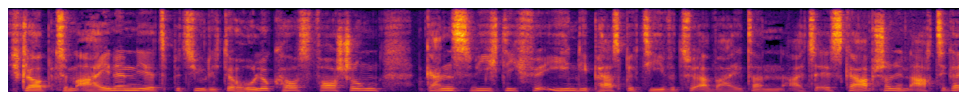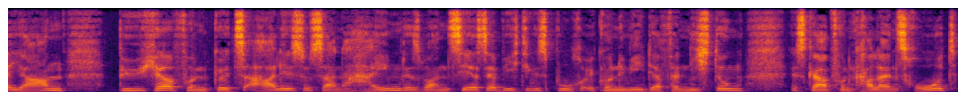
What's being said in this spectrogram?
Ich glaube, zum einen jetzt bezüglich der Holocaust-Forschung ganz wichtig für ihn, die Perspektive zu erweitern. Also es gab schon in den 80er Jahren Bücher von Götz Ali, Susanne Heim, das war ein sehr, sehr wichtiges Buch, Ökonomie der Vernichtung. Es gab von Karl-Heinz Roth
